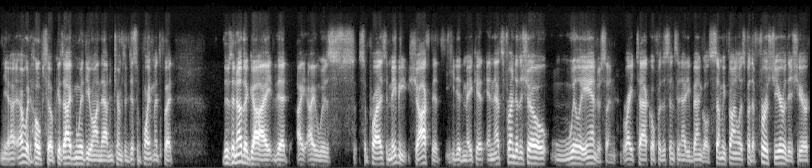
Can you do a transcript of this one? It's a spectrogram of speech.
Yeah, I would hope so because I'm with you on that in terms of disappointments. But there's another guy that I, I was surprised and maybe shocked that he didn't make it, and that's friend of the show, Willie Anderson, right tackle for the Cincinnati Bengals, semifinalist for the first year this year.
